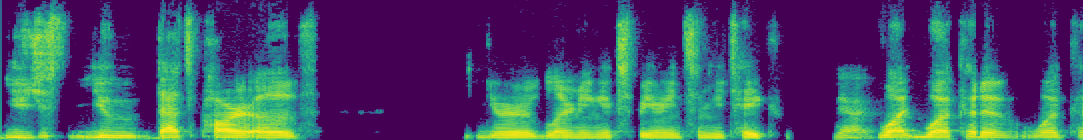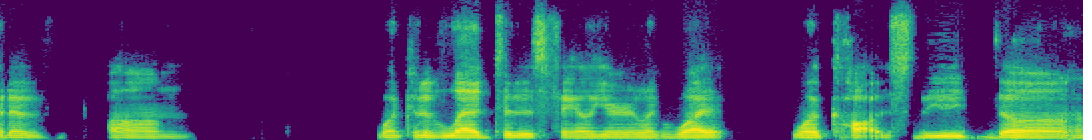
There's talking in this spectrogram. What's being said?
you just you that's part of your learning experience and you take yeah what what could have what could have um what could have led to this failure like what what caused the the uh-huh.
